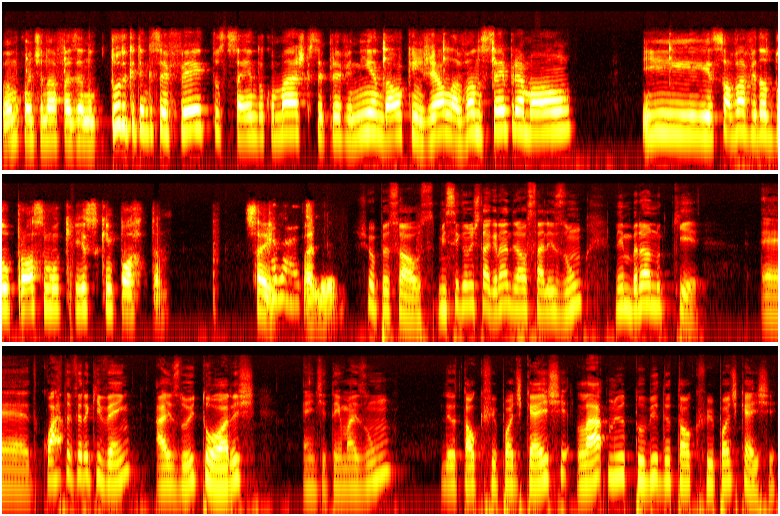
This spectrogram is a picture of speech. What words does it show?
Vamos continuar fazendo tudo que tem que ser feito, saindo com máscara, se prevenindo, álcool em gel, lavando sempre a mão e salvar a vida do próximo, que é isso que importa. Isso aí. Verdade. Valeu. Show, pessoal. Me siga no Instagram, Adriel Salles 1. Lembrando que é, quarta-feira que vem, às 8 horas, a gente tem mais um The Talk Free Podcast lá no YouTube The Talk Free Podcast.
